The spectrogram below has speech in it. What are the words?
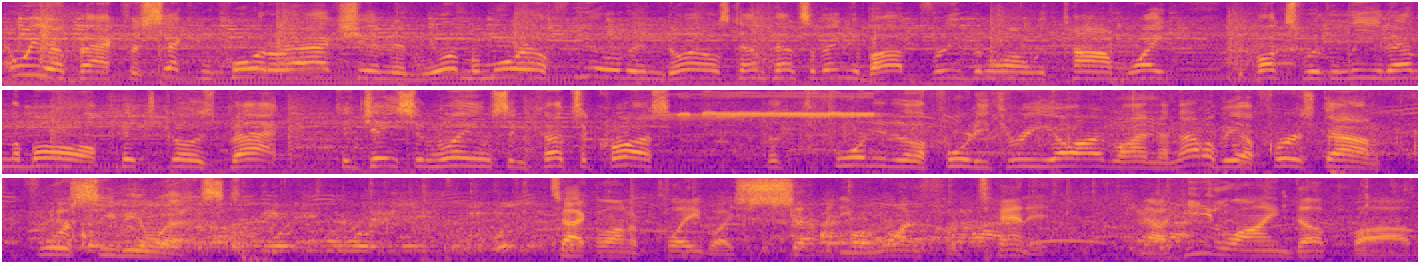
And we are back for second quarter action at War Memorial Field in Doylestown, Pennsylvania. Bob Friedman along with Tom White. The Bucks with the lead and the ball. Pitch goes back to Jason Williamson, cuts across the 40 to the 43-yard line, and that'll be a first down for CB West. Tackle on a play by 71 for Tennent. Now he lined up, Bob.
